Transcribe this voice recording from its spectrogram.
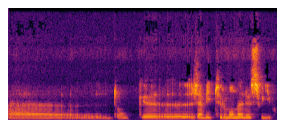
Euh, donc, j'invite tout le monde à nous suivre.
